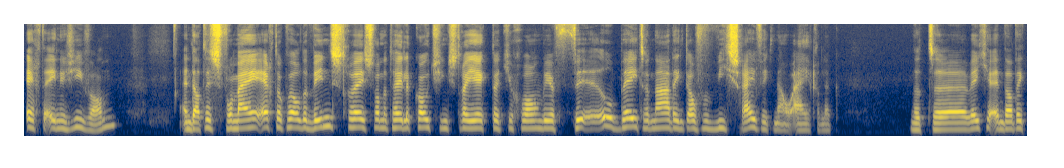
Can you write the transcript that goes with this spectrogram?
echt energie van. En dat is voor mij echt ook wel de winst geweest van het hele coachingstraject. Dat je gewoon weer veel beter nadenkt over wie schrijf ik nou eigenlijk. Dat eh, weet je, en dat ik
